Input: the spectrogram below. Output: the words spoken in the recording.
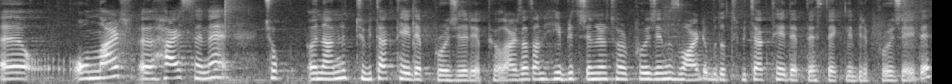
E, onlar e, her sene çok önemli TÜBİTAK TEDEP projeleri yapıyorlar. Zaten hibrit jeneratör projemiz vardı. Bu da TÜBİTAK TEDEP destekli bir projeydi.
